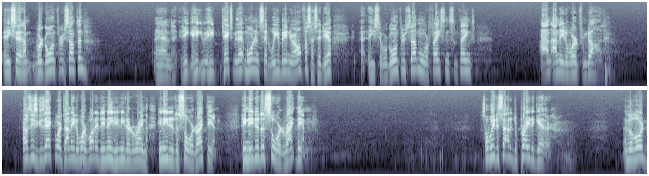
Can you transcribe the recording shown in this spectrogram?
And he said, "We're going through something." And he, he, he texted me that morning and said, Will you be in your office? I said, Yeah. He said, We're going through something. We're facing some things. I, I need a word from God. That was his exact words. I need a word. What did he need? He needed a rhema. He needed a sword right then. He needed a sword right then. So we decided to pray together. And the Lord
